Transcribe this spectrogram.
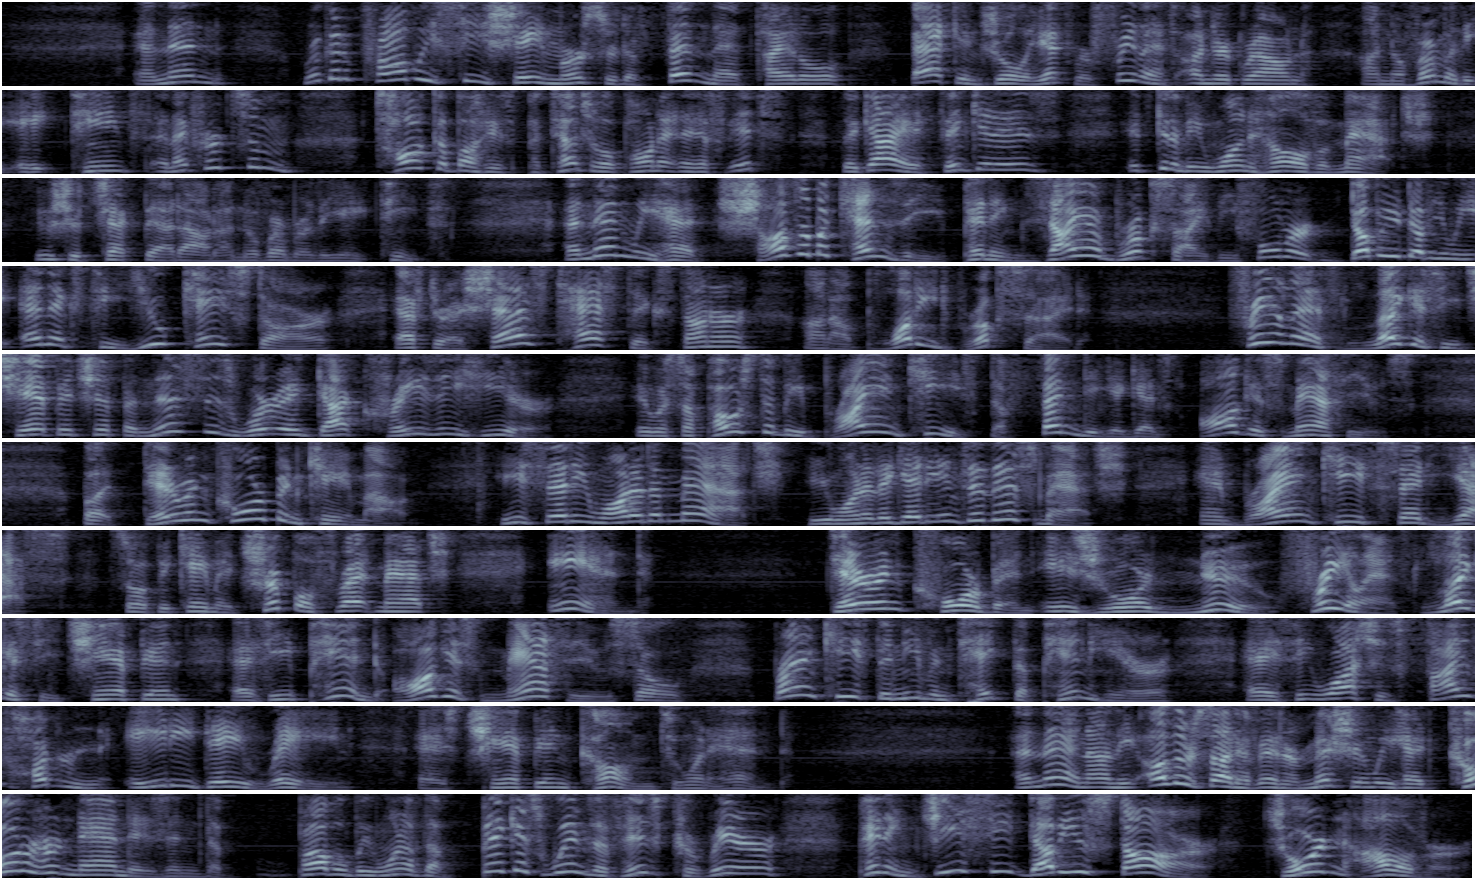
And then we're going to probably see Shane Mercer defend that title back in Joliet for Freelance Underground on November the 18th. And I've heard some talk about his potential opponent, and if it's the guy I think it is, it's going to be one hell of a match. You should check that out on November the 18th. And then we had Shazza McKenzie pinning Xia Brookside, the former WWE NXT UK star, after a Shaztastic stunner on a bloodied Brookside. Freelance Legacy Championship, and this is where it got crazy here. It was supposed to be Brian Keith defending against August Matthews. But Darin Corbin came out. He said he wanted a match. He wanted to get into this match. And Brian Keith said yes. So it became a triple threat match. And Darin Corbin is your new freelance legacy champion as he pinned August Matthews. So Brian Keith didn't even take the pin here as he watched his 580 day reign as champion come to an end. And then on the other side of intermission, we had Kota Hernandez in the probably one of the biggest wins of his career, pinning GCW star Jordan Oliver.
